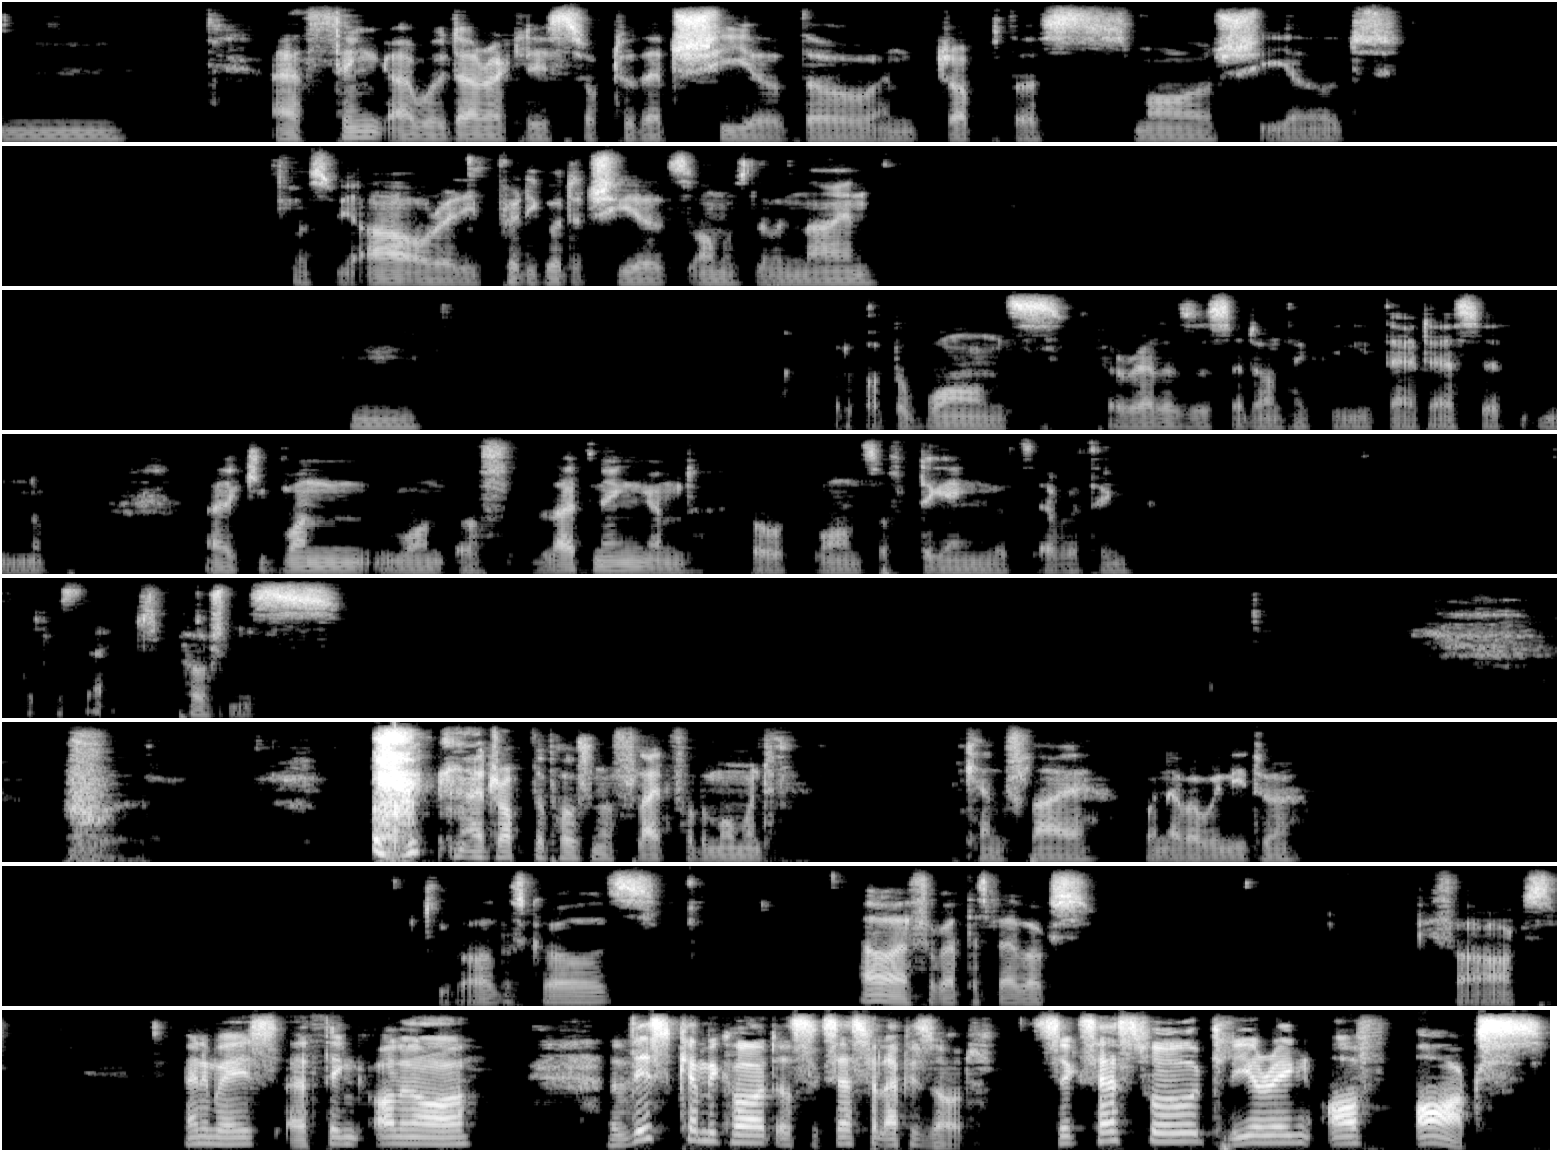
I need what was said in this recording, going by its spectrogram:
Mm, I think I will directly swap to that shield though and drop the small shield. Because we are already pretty good at shields, almost level 9. Hmm. What about the wands? Paralysis, I don't think we need that asset. Nope. I keep one wand of lightning and both wands of digging, that's everything. What was that? Potions. I dropped the potion of flight for the moment. Can fly whenever we need to. Keep all the scrolls. Oh, I forgot the spellbooks. Before orcs. Anyways, I think all in all, this can be called a successful episode. Successful clearing of orcs.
